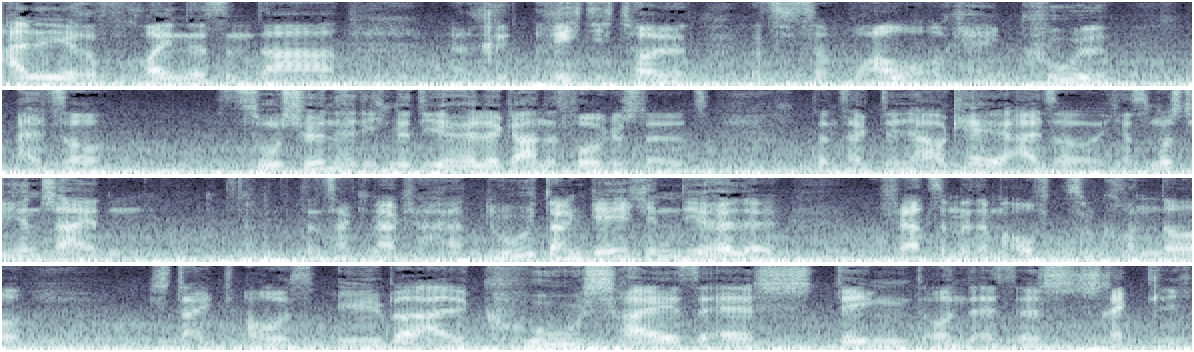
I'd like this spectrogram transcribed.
alle ihre Freunde sind da, R richtig toll. Und sie so, wow, okay, cool. Also, so schön hätte ich mir die Hölle gar nicht vorgestellt. Dann sagt er, ja, okay, also, jetzt musst du dich entscheiden. Dann sagt Merkel, ja, du, dann gehe ich in die Hölle. Fährt sie mit dem Aufzug runter, steigt aus, überall Kuhscheiße, es stinkt und es ist schrecklich.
